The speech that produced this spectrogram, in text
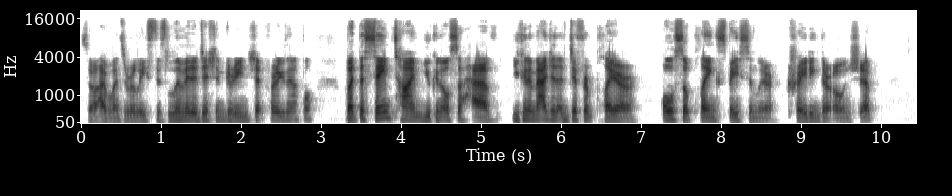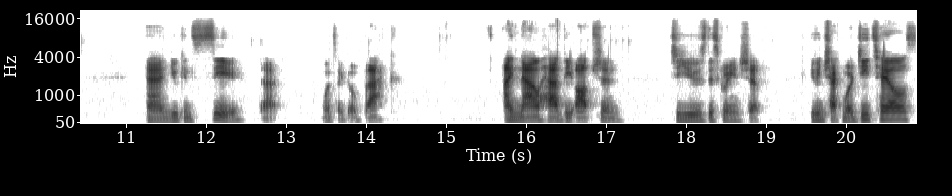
So I want to release this limited edition green ship, for example. But at the same time, you can also have, you can imagine a different player also playing Space Simulator, creating their own ship. And you can see that once I go back, I now have the option to use this green ship. You can check more details.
